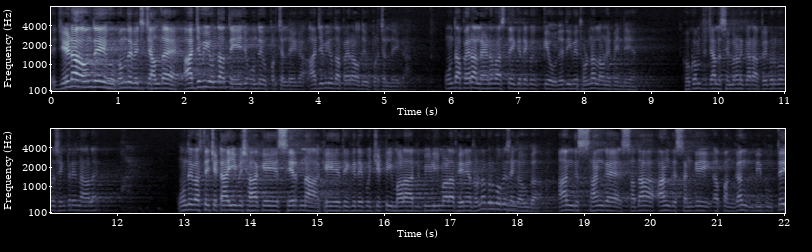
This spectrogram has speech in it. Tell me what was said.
ਤੇ ਜਿਹੜਾ ਉਹਦੇ ਹੁਕਮ ਦੇ ਵਿੱਚ ਚੱਲਦਾ ਹੈ, ਅੱਜ ਵੀ ਉਹਦਾ ਤੇਜ ਉਹਦੇ ਉੱਪਰ ਚੱਲੇਗਾ, ਅੱਜ ਵੀ ਉਹਦਾ ਪਹਿਰਾ ਉਹਦੇ ਉੱਪਰ ਚੱਲੇਗਾ। ਉਹਦਾ ਪਹਿਰਾ ਲੈਣ ਵਾਸਤੇ ਕਿਤੇ ਕੋਈ ਘਿਓ ਦੇ ਦੀਵੇ ਥੋੜਾ ਨਾ ਲਾਉਣੇ ਪੈਂਦੇ ਆ। ਹੁਕਮ 'ਚ ਚੱਲ ਸਿਮਰਨ ਕਰ, ਆਪੇ ਗੁਰੂ ਗੋਬਿੰਦ ਸਿੰਘ ਤੇਰੇ ਨਾਲ ਹੈ। ਉਹਦੇ ਵਾਸਤੇ ਚਟਾਈ ਵਿਛਾ ਕੇ, ਸਿਰ ਨਹਾ ਕੇ ਤੇ ਕਿਤੇ ਕੋਈ ਚਿੱਟੀ ਮਾਲਾ, ਪੀਲੀ ਮਾਲਾ ਫੇਰਿਆ ਥੋੜਾ ਗੁਰੂ ਗੋਬਿੰਦ ਸਿੰਘ ਆਊਗਾ। ਅੰਗ ਸੰਗ ਹੈ ਸਦਾ, ਅੰਗ ਸੰਗੇ ਅਪੰਗੰ ਵਿਭੂਤੇ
